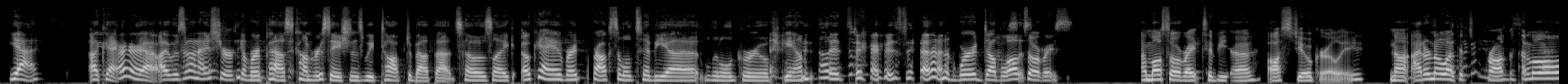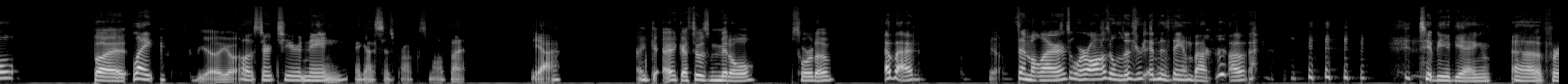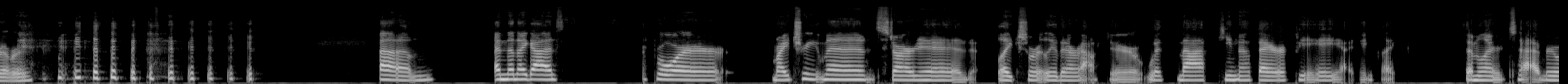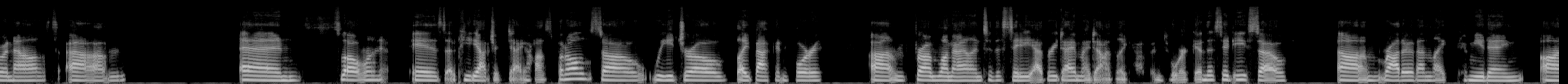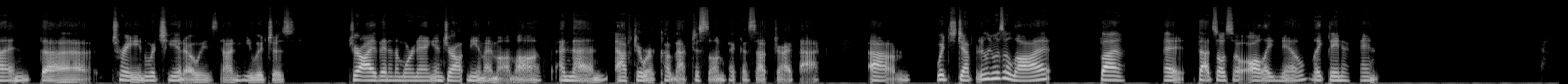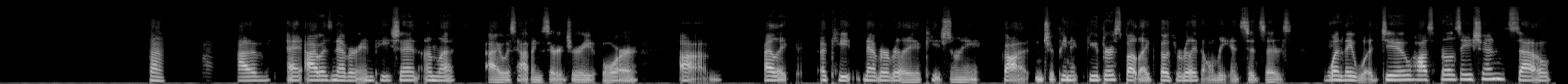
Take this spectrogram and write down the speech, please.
Yes. Okay. Yeah, I was not sure from our past conversations we talked about that. So I was like, okay, mm-hmm. right proximal tibia little group, yeah, sisters. we're double also sisters. I'm also a right tibia osteo girly. Not I don't know what it's proximal, okay. but like tibia, yeah. closer to your knee, I guess is proximal. But yeah, I, I guess it was middle, sort of. Okay. Yeah. Similar. We're all in the same boat. tibia gang uh, forever. um, and then I guess for my treatment started like shortly thereafter with MAP chemotherapy. I think like similar to everyone else. Um, and Sloan is a pediatric day hospital, so we drove like back and forth um, from Long Island to the city every day. My dad like happened to work in the city, so um, rather than like commuting on the train, which he had always done, he would just drive in in the morning and drop me and my mom off, and then after work come back to Sloan, pick us up, drive back um, which definitely was a lot, but that's also all I knew. Like they didn't. I, I was never inpatient unless I was having surgery or um, I like okay, never really occasionally got neutropenic fevers, but like those were really the only instances when they would do hospitalization. So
